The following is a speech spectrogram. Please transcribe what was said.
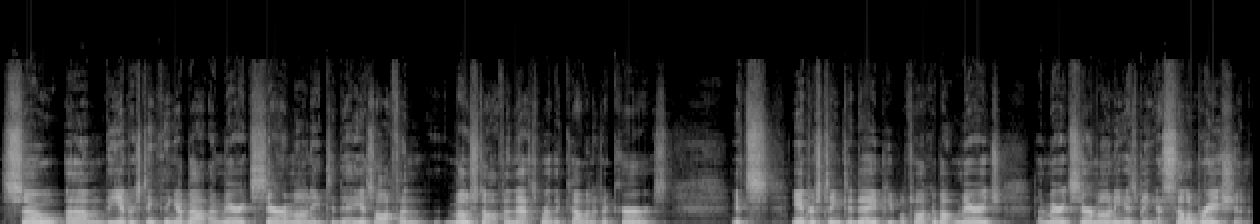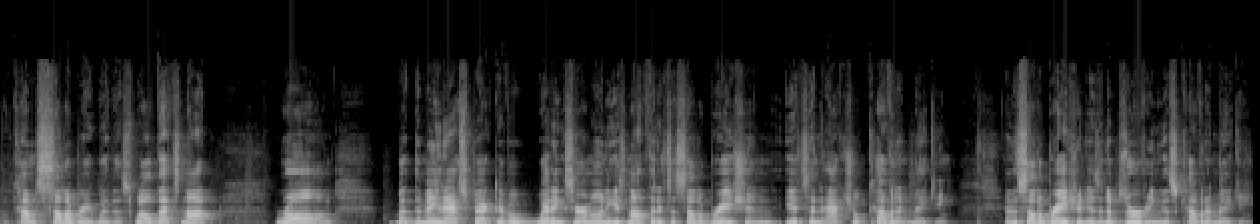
So um, the interesting thing about a marriage ceremony today is often, most often, that's where the covenant occurs. It's interesting today. People talk about marriage, a marriage ceremony as being a celebration. Come celebrate with us. Well, that's not wrong. But the main aspect of a wedding ceremony is not that it's a celebration, it's an actual covenant making. And the celebration isn't observing this covenant making.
